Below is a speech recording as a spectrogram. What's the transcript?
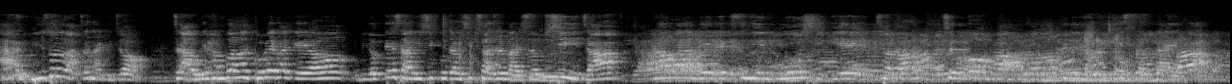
아, 미소를 왔잖아, 그죠? 자, 우리 한번 고백할게요. 우리 역대상 29장 14절 말씀 시작. 나와 내 백성이 무엇이기에 이처럼 즐거운 마음으로 그를 일이 있었나이까.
